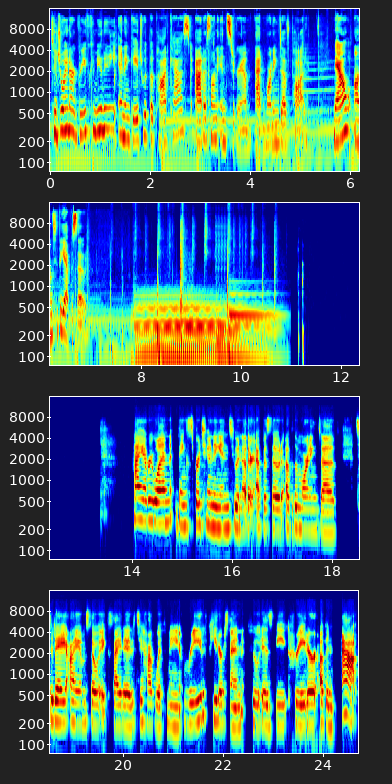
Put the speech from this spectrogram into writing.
To join our grief community and engage with the podcast, add us on Instagram at Mourning Dove Pod. Now, on to the episode. Hi, everyone. Thanks for tuning in to another episode of The Mourning Dove. Today, I am so excited to have with me Reid Peterson, who is the creator of an app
